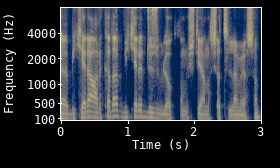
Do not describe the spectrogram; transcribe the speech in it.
e, bir kere arkada bir kere düz bloklamıştı yanlış hatırlamıyorsam.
